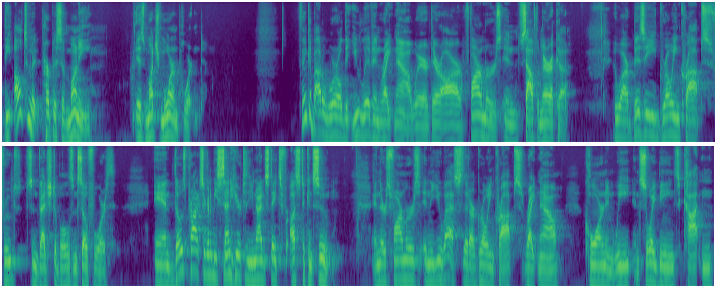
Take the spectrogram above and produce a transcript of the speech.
the ultimate purpose of money is much more important. Think about a world that you live in right now where there are farmers in South America who are busy growing crops, fruits and vegetables and so forth. And those products are going to be sent here to the United States for us to consume. And there's farmers in the US that are growing crops right now, corn and wheat and soybeans, cotton,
